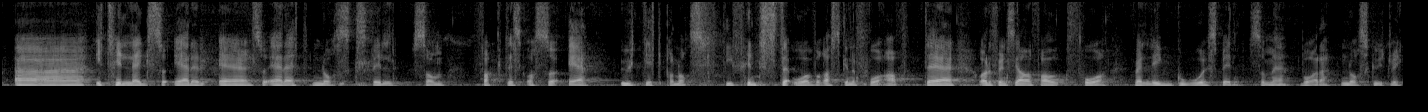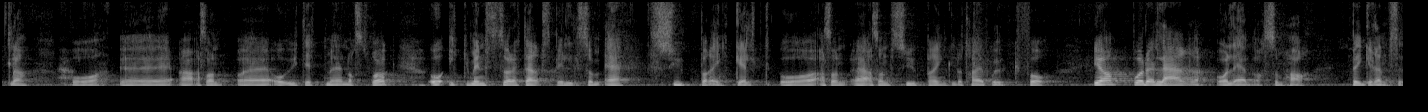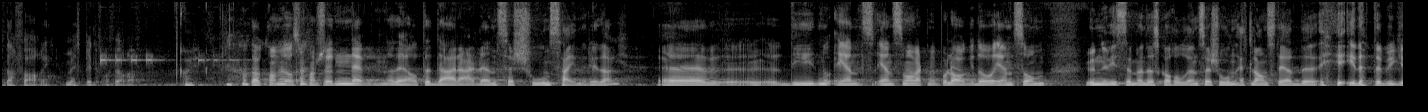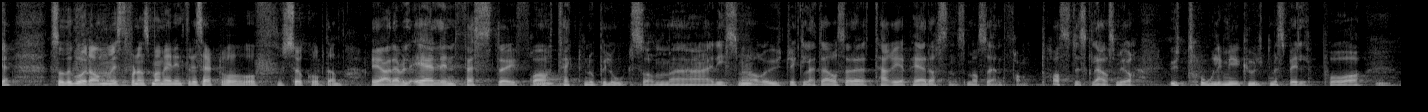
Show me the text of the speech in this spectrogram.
Uh, I tillegg så er, det, er, så er det et norsk spill som faktisk også er utgitt på norsk. De fins det overraskende få av. Det, og det fins iallfall få veldig gode spill som er både norskutvikla og, eh, altså, eh, og, utgitt med norsk språk. Og ikke minst så er dette et spill som er superenkelt, og, altså, altså, superenkelt å ta i bruk for ja, både lærere og elever som har begrenset erfaring med spill fra før av. Da kan vi også kanskje nevne det at der er det en sesjon seinere i dag. Eh, de, en, en, som har vært med på å lage det, og en som underviser med det, skal holde en sesjon et eller annet sted i, i dette bygget. Så det går an hvis for den som er mer interessert, å, å søke opp den. Ja, Det er vel Elin Festøy fra. Teknopilot som er de som har utviklet dette. Og så er det Terje Pedersen, som også er en fantastisk lærer, som gjør utrolig mye kult med spill på.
